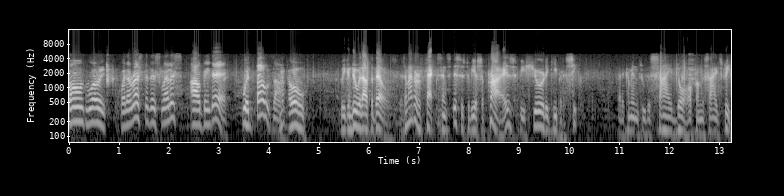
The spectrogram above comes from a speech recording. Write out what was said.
Don't worry. For the rest of this lettuce, I'll be there. With bells on. Oh, we can do without the bells. As a matter of fact, since this is to be a surprise, be sure to keep it a secret. Better come in through the side door from the side street,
